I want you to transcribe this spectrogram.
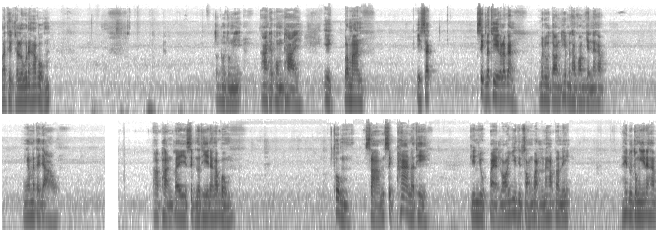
มาถึงจะรู้นะครับผม ต้องดูตรงนี้ อะเดี๋ยวผมถ่ายอีกประมาณอีกสักสิบนาทีก็แล้วกัน มาดูตอนที่มันทำความเย็นนะครับงั้นมันจะยาว อะผ่านไปสิบนาทีนะครับผม ทุ่มสามสิบห้านาที กินอยู่แปดร้อยยี่สิบสองวัตต์แล้วนะครับ ตอนนี้ ให้ดูตรงนี้นะครับ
